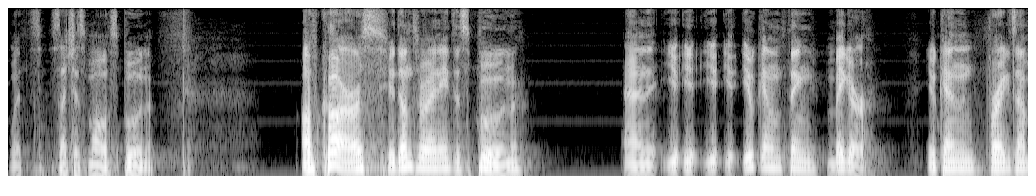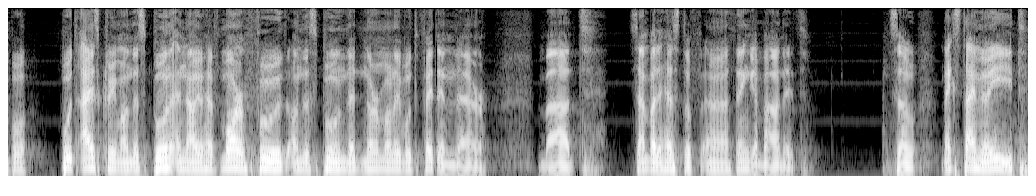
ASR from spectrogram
with such a small spoon. Of course, you don't really need a spoon, and you, you, you, you can think bigger. You can, for example, put ice cream on the spoon and now you have more food on the spoon that normally would fit in there. But somebody has to uh, think about it. So next time you eat,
